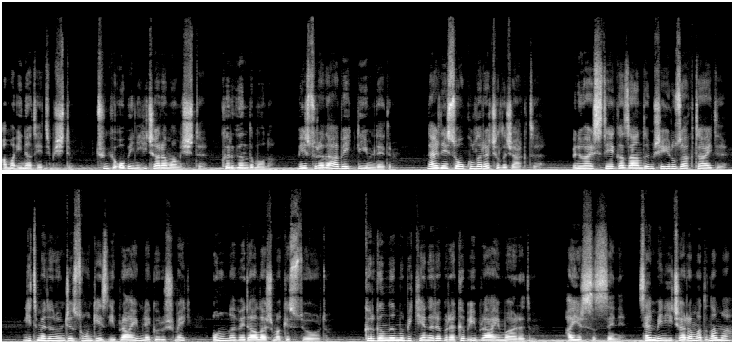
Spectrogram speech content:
Ama inat etmiştim. Çünkü o beni hiç aramamıştı. Kırgındım ona. Bir süre daha bekleyeyim dedim. Neredeyse okullar açılacaktı. Üniversiteyi kazandığım şehir uzaktaydı. Gitmeden önce son kez İbrahim'le görüşmek, onunla vedalaşmak istiyordum. Kırgınlığımı bir kenara bırakıp İbrahim'i aradım. Hayırsız seni. Sen beni hiç aramadın ama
